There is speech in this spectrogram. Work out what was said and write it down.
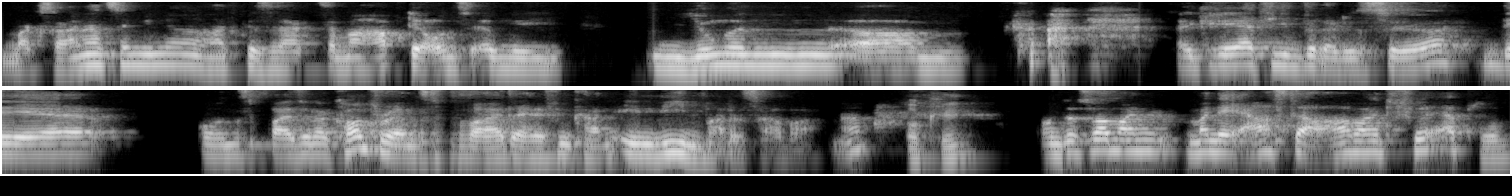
Max Reinhardt Seminar und hat gesagt, sag mal, habt ihr uns irgendwie einen jungen, ähm, kreativen Regisseur, der uns bei so einer Conference weiterhelfen kann. In Wien war das aber. Ne? Okay. Und das war mein, meine erste Arbeit für Apple.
